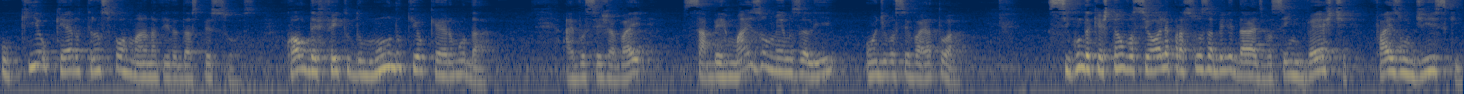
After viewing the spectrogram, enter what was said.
o que eu quero transformar na vida das pessoas? Qual o defeito do mundo que eu quero mudar? Aí você já vai saber mais ou menos ali onde você vai atuar. Segunda questão, você olha para suas habilidades, você investe, faz um disque,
